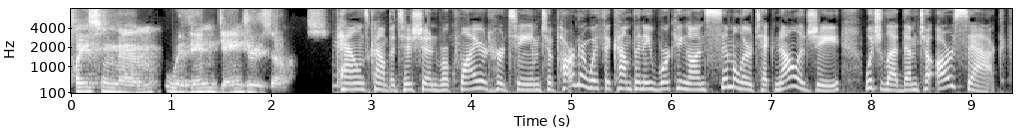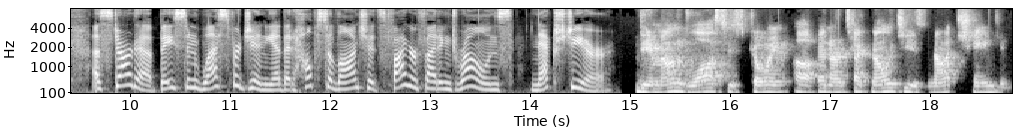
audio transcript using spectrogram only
placing them within danger zones. Pound's competition required her team to partner with a company working on similar technology, which led them to ARSAC, a startup based in West Virginia that hopes to launch its firefighting drones next year the amount of loss is going up and our technology is not changing.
